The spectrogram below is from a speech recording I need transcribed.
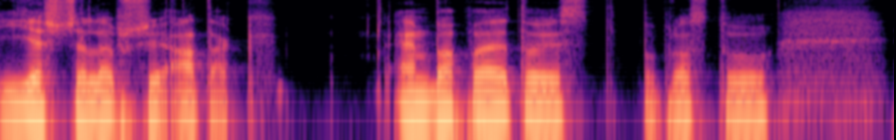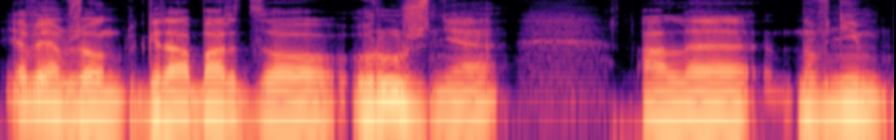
jeszcze lepszy atak. Mbappé to jest po prostu. Ja wiem, że on gra bardzo różnie, ale no w nim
